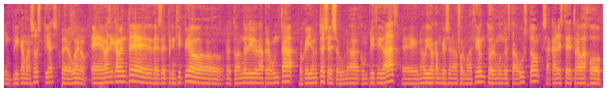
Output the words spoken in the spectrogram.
implica más hostias, pero bueno, eh, básicamente desde el principio, retomando el hilo de la pregunta, lo que yo noto es eso, una complicidad, eh, no ha habido cambios en la formación, todo el mundo está a gusto, sacar este trabajo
